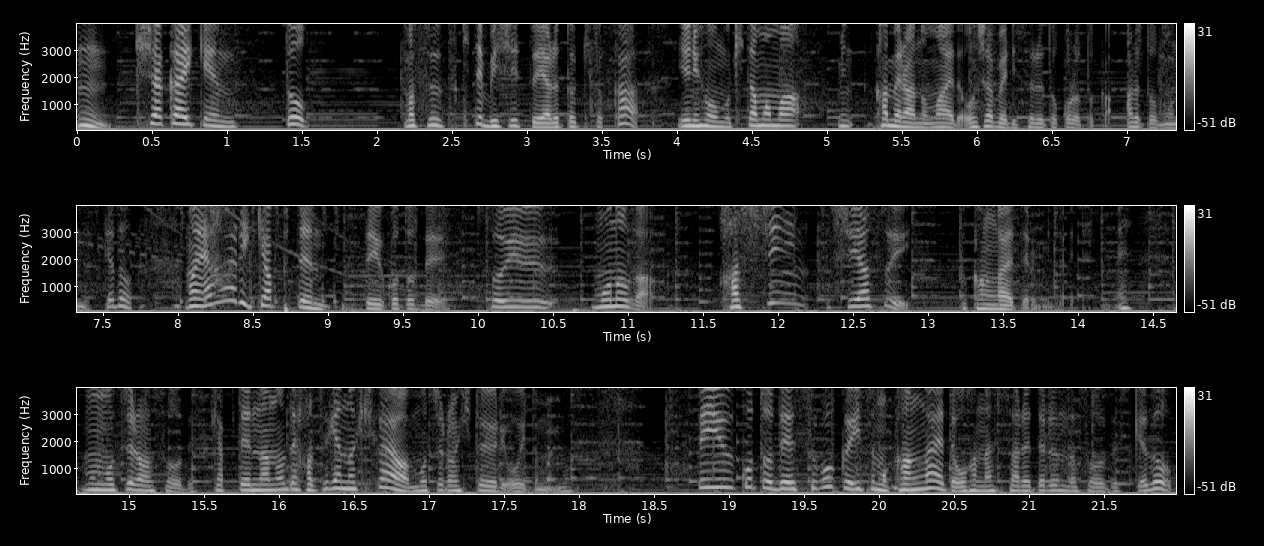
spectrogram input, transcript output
うん。記者会見と、まあ、スーツ着てビシッとやるときとかユニフォーム着たままカメラの前でおしゃべりするところとかあると思うんですけど、まあ、やはりキャプテンっていうことでそういうものが発信しやすいと考えてるみたいですね、まあ、もちろんそうです。キャプテンなので発言の機会はもちろん人より多いと思います。っていうことですごくいつも考えてお話しされてるんだそうですけど、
